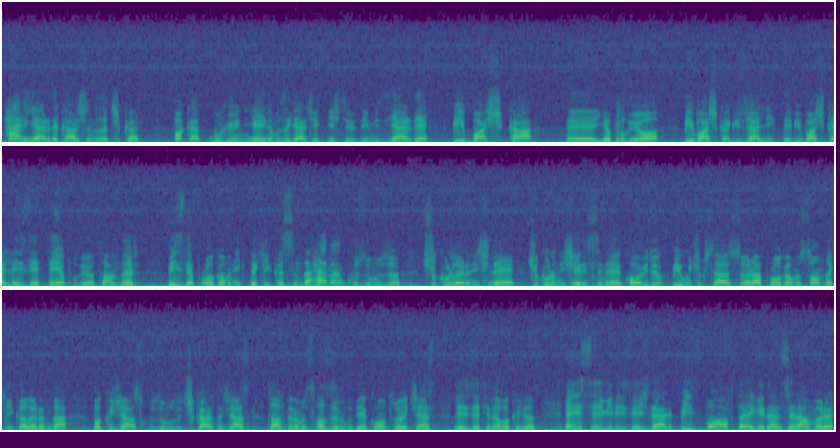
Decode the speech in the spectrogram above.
her yerde karşınıza çıkar. Fakat bugün yayınımızı gerçekleştirdiğimiz yerde bir başka e, yapılıyor, bir başka güzellikte, bir başka lezzette yapılıyor tandır. Biz de programın ilk dakikasında hemen kuzumuzu çukurların içine, çukurun içerisine koyduk. Bir buçuk saat sonra programın son dakikalarında bakacağız, kuzumuzu çıkartacağız, tandırımız hazır mı diye kontrol edeceğiz, lezzetine bakacağız. Ey sevgili izleyiciler, biz bu hafta Ege'den selamları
